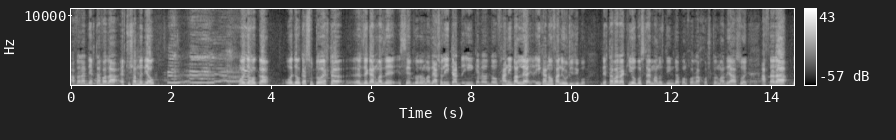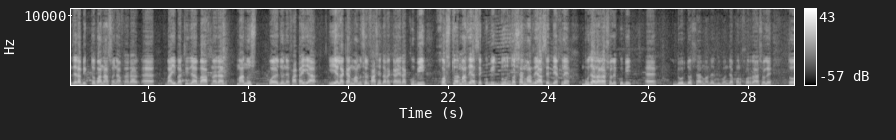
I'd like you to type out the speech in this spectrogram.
আপনারা দেখতে পারা, একটু সামনে দিয়াও। ওই দেখা ও দেখা ছোট একটা আহ, জায়গার মাঝে সেটগড়ের মাঝে আসলে ইটা ইখানে তো ফানি বাড়লে এখানেও ফানি উঠি যাব দেখতে পারা কি অবস্থায় মানুষ দিন যাপন করা কষ্টর মাঝে আসেন আপনারা যারা বিত্তবান আসেন আপনারা বাই বাতিজা বা আপনারা মানুষ প্রয়োজনে ফাটাইয়া এই এলাকার মানুষের পাশে দাঁড়াকা এরা খুবই কষ্টর মাঝে আছে খুবই দুর্দশার মাঝে আছে দেখলে বোঝা যায় আসলে খুবই দুর্দশার মাঝে জীবনযাপন করা আসলে। তো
